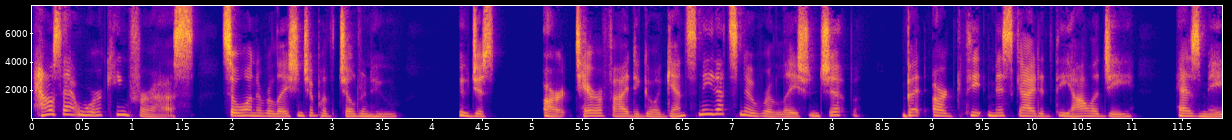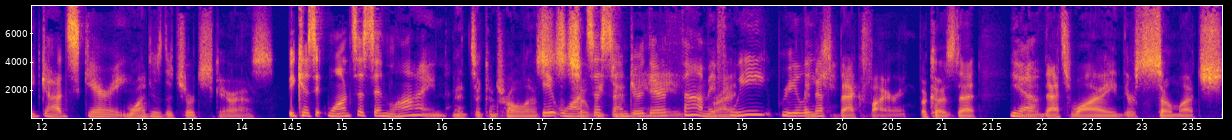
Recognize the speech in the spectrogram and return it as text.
How's that working for us? So on a relationship with children who who just are terrified to go against me, that's no relationship. But our the- misguided theology has made God scary Why does the church scare us because it wants us in line. and to control us? It wants we us under their behave, thumb. If right? we really, and that's backfiring because that you yeah, know, that's why there's so much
